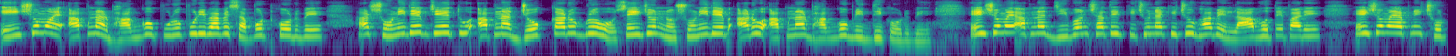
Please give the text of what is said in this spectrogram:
এই সময় আপনার ভাগ্য পুরোপুরিভাবে সাপোর্ট করবে। আর শনিদেব যেহেতু আপনার যোগকারক গ্রহ, সেই জন্য শনিদেব আরও আপনার ভাগ্য বৃদ্ধি করবে। এই সময় আপনার জীবনসাথীর কিছু না কিছুভাবে লাভ হতে পারে। এই সময় আপনি ছোট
